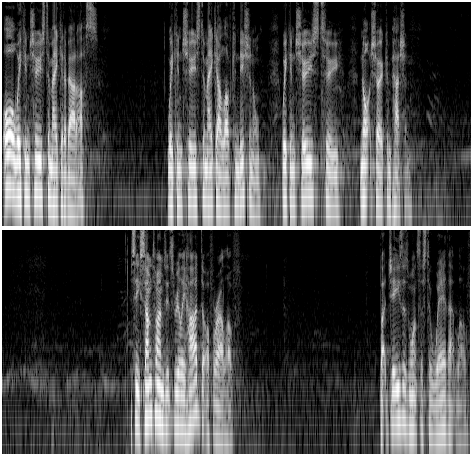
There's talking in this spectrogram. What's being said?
Or we can choose to make it about us. We can choose to make our love conditional. We can choose to not show compassion. See, sometimes it's really hard to offer our love. But Jesus wants us to wear that love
